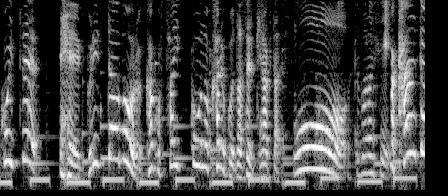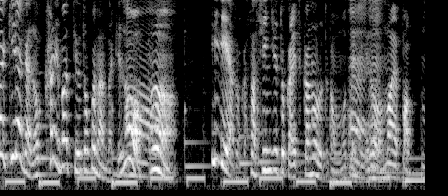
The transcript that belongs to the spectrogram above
こいつ、えーグリッターボール過去最高の火力を出せるキャラクターです。う。おお、素晴らしい。まあ、。カウンターキラーが乗っかればっていうとこなんだけど、あうん、イデアとかさ真珠とかエスカノールとかも持ってるんだけど、うん。うんまあやっぱ、うん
